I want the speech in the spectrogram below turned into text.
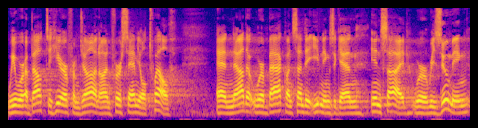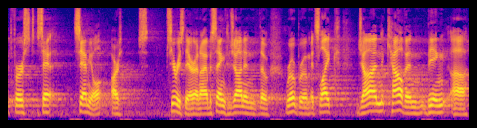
we were about to hear from John on 1 Samuel 12. And now that we're back on Sunday evenings again inside, we're resuming 1 Samuel, our series there. And I was saying to John in the robe room, it's like John Calvin being uh,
